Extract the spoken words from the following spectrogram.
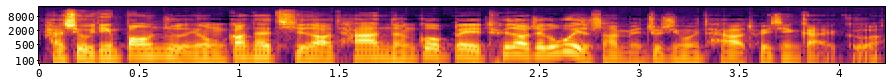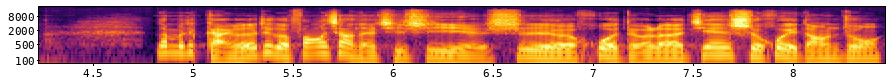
还是有一定帮助的，因为我们刚才提到他能够被推到这个位置上面，就是因为他要推行改革。那么这改革的这个方向呢，其实也是获得了监事会当中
